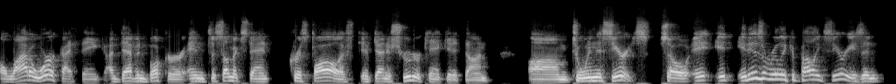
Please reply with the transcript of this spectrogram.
a lot of work, I think, on Devin Booker and to some extent Chris Paul if, if Dennis Schroeder can't get it done um, to win this series. So it, it, it is a really compelling series. And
